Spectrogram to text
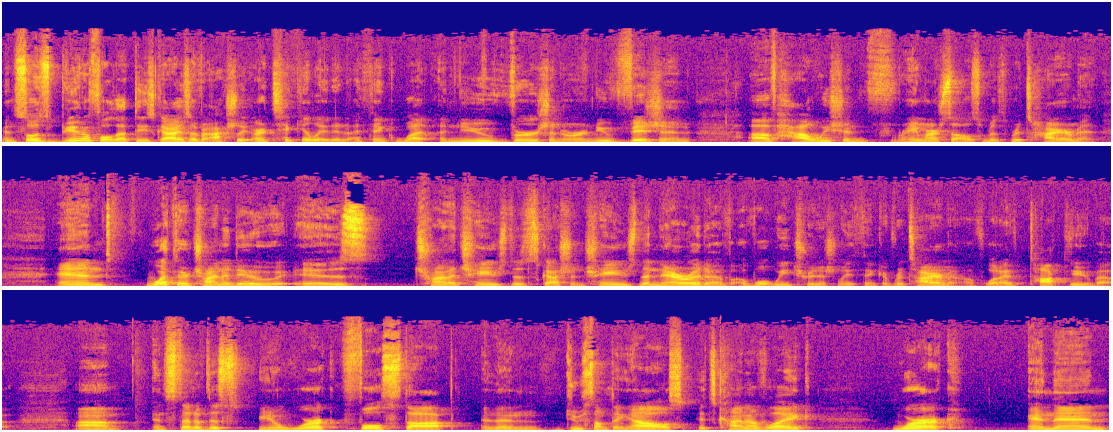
And so it's beautiful that these guys have actually articulated, I think, what a new version or a new vision of how we should frame ourselves with retirement. And what they're trying to do is trying to change the discussion, change the narrative of what we traditionally think of retirement, of what I've talked to you about. Um, instead of this, you know, work full stop and then do something else, it's kind of like work and then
